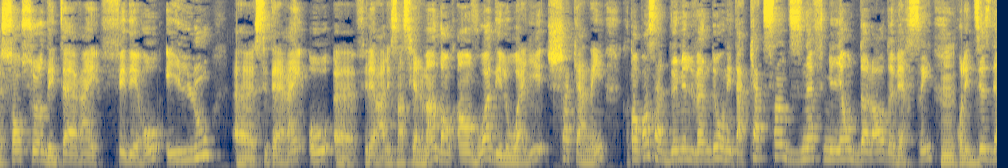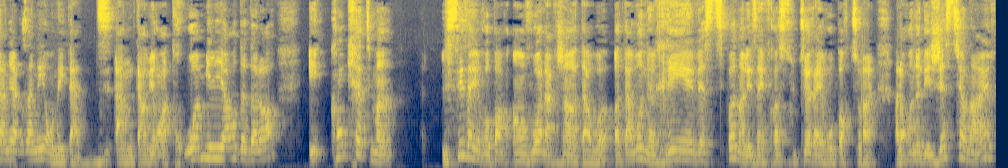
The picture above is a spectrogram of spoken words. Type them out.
sont sur des terrains fédéraux et ils louent euh, ces terrains au euh, fédéral essentiellement, donc envoie des loyers chaque année. Quand on pense à 2022, on est à 419 millions de dollars de versés. Hmm. Pour les dix dernières années, on est à, environ à 3 milliards de dollars. Et concrètement, ces aéroports envoient l'argent à Ottawa. Ottawa ne réinvestit pas dans les infrastructures aéroportuaires. Alors, on a des gestionnaires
